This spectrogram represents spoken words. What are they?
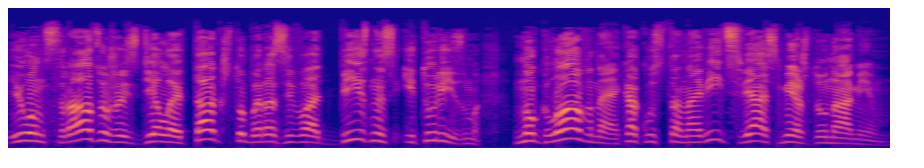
И он сразу же сделает так, чтобы развивать бизнес и туризм. Но главное, как установить связь между нами.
